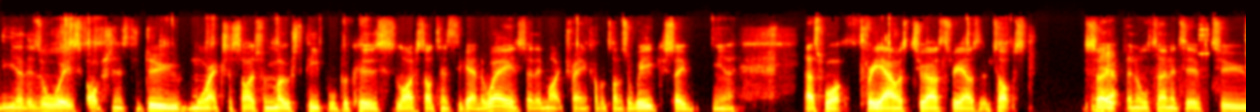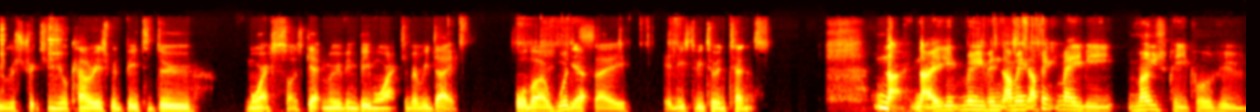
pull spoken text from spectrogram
you know, there's always options to do more exercise for most people because lifestyle tends to get in the way, and so they might train a couple of times a week. So, you know, that's what three hours, two hours, three hours at the tops. So yeah. an alternative to restricting your calories would be to do more exercise, get moving, be more active every day. Although I wouldn't yeah. say it needs to be too intense. No, no, moving. I mean, I think maybe most people who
